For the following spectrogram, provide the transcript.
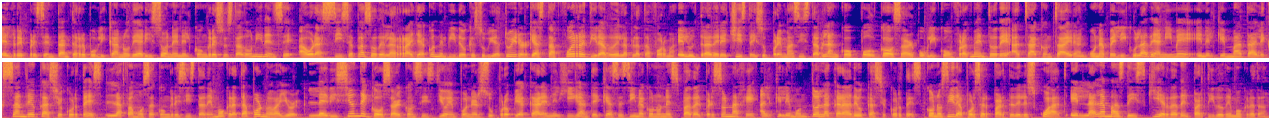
el representante republicano de Arizona en el Congreso estadounidense ahora sí se pasó de la raya con el video que subió a Twitter, que hasta fue retirado de la plataforma. El ultraderechista y supremacista blanco Paul Gosar publicó un fragmento de Attack on Titan, una película de anime en el que mata a Alexandria Ocasio Cortés, la famosa congresista demócrata por Nueva York. La edición de Gosar consistió en poner su propia cara en el gigante que asesina con una espada al personaje al que le montó la cara de Ocasio Cortés. Conocida por ser parte del squad, el ala más de izquierda del Partido Demócrata.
